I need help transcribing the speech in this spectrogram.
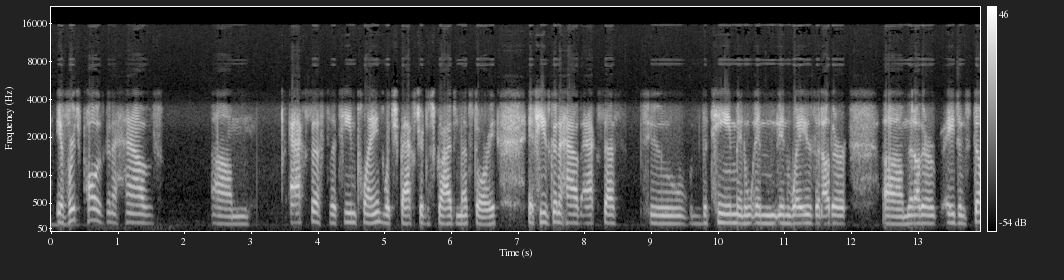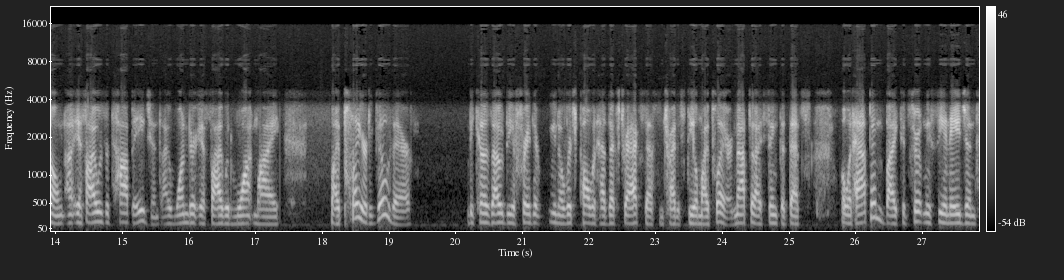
if Rich Paul is going to have um, access to the team plane, which Baxter describes in that story, if he's going to have access to the team in in, in ways that other um, that other agents don't. If I was a top agent, I wonder if I would want my my player to go there because I would be afraid that you know Rich Paul would have extra access and try to steal my player. Not that I think that that's what would happen, but I could certainly see an agent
